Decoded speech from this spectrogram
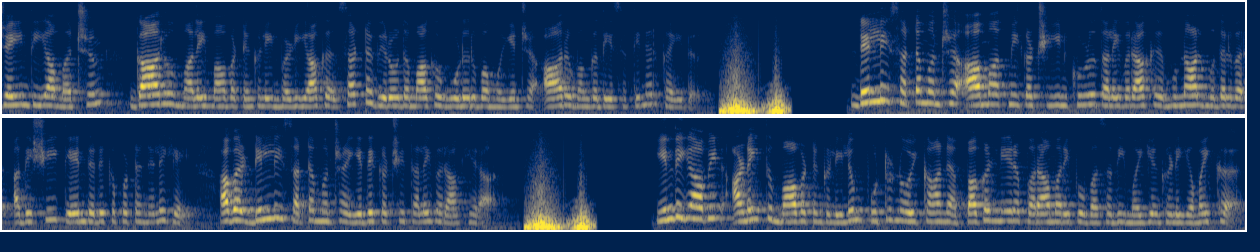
ஜெயந்தியா மற்றும் காரோ மலை மாவட்டங்களின் வழியாக சட்டவிரோதமாக ஊடுருவ முயன்ற ஆறு வங்கதேசத்தினர் கைது. டெல்லி சட்டமன்ற ஆம் ஆத்மி கட்சியின் குழு தலைவராக முன்னாள் முதல்வர் அதிஷி தேர்ந்தெடுக்கப்பட்ட நிலையில் அவர் டெல்லி சட்டமன்ற எதிர்க்கட்சி தலைவராகிறார். இந்தியாவின் அனைத்து மாவட்டங்களிலும் புற்றுநோய்க்கான பகல் நேர பராமரிப்பு வசதி மையங்களை அமைக்க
